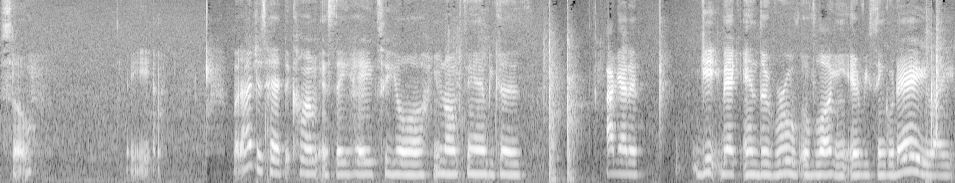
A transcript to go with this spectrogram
So, yeah. But I just had to come and say hey to y'all, you know what I'm saying? Because I gotta get back in the groove of vlogging every single day. Like,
